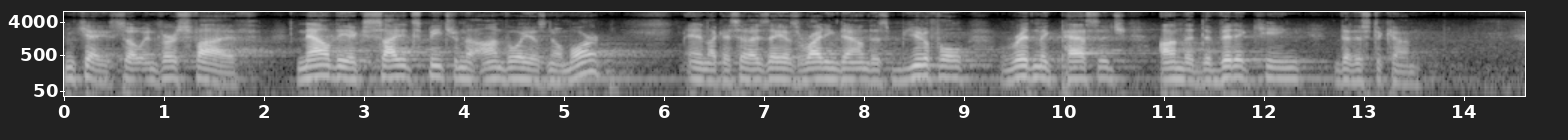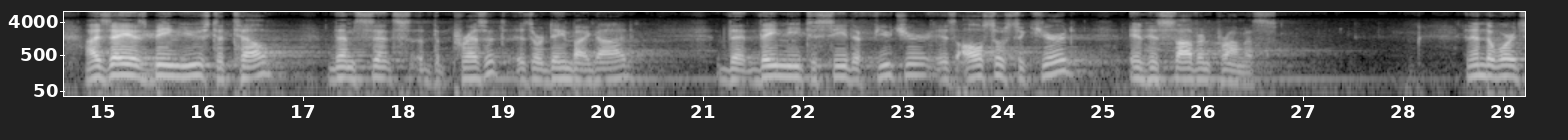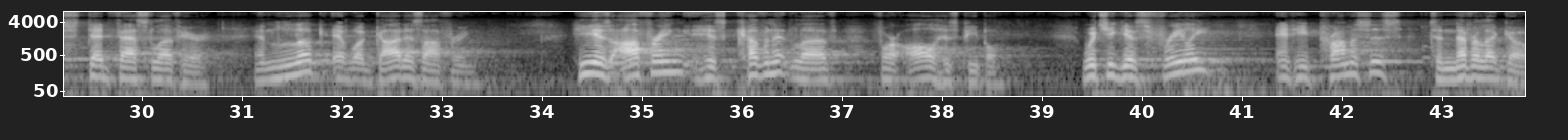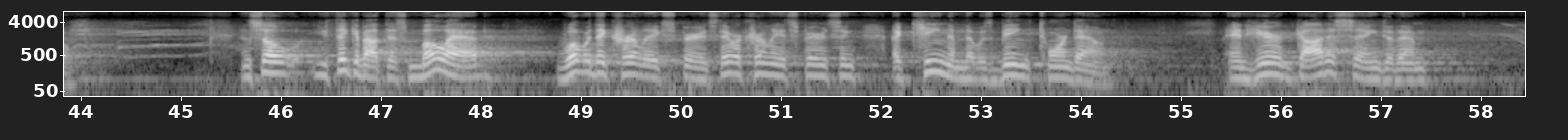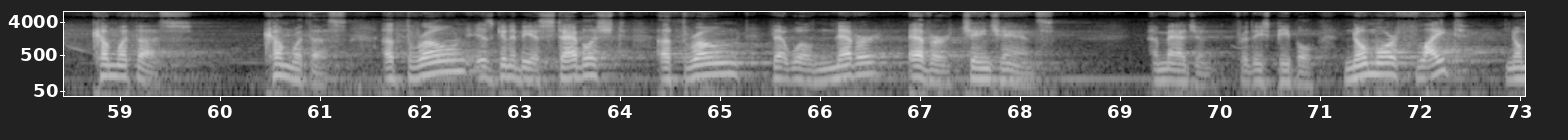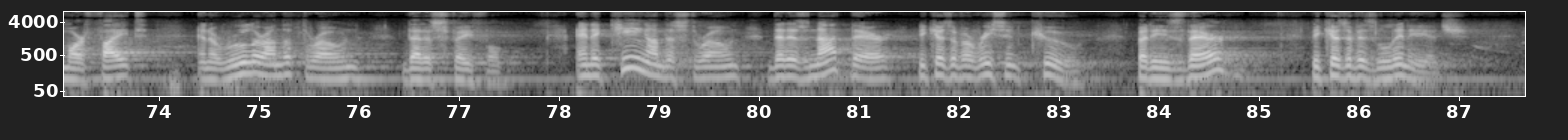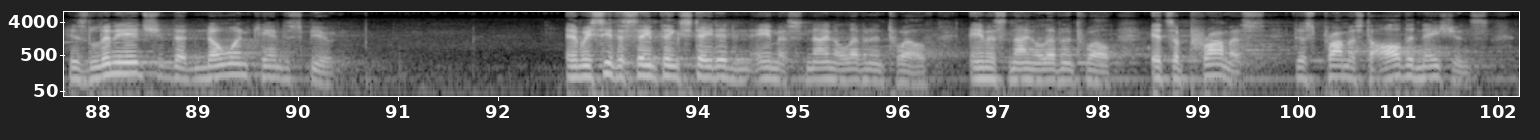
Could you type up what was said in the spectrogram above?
Okay, so in verse 5, now the excited speech from the envoy is no more. And like I said, Isaiah is writing down this beautiful rhythmic passage on the Davidic king that is to come. Isaiah is being used to tell them, since the present is ordained by God, that they need to see the future is also secured in his sovereign promise. And then the word steadfast love here. And look at what God is offering. He is offering his covenant love for all his people, which he gives freely and he promises to never let go. And so you think about this Moab, what were they currently experiencing? They were currently experiencing a kingdom that was being torn down. And here God is saying to them, Come with us. Come with us. A throne is going to be established, a throne that will never, ever change hands. Imagine for these people. No more flight, no more fight, and a ruler on the throne that is faithful. And a king on this throne that is not there because of a recent coup, but he's there because of his lineage his lineage that no one can dispute. And we see the same thing stated in Amos 9 11 and 12. Amos 9 11 and 12. It's a promise, this promise to all the nations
